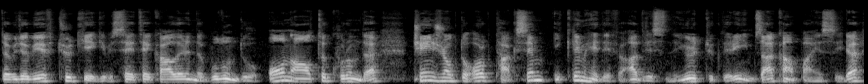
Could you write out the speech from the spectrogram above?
WWF Türkiye gibi STK'ların da bulunduğu 16 kurumda Change.org Taksim iklim Hedefi adresinde yürüttükleri imza kampanyasıyla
